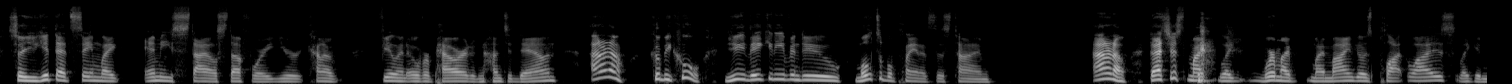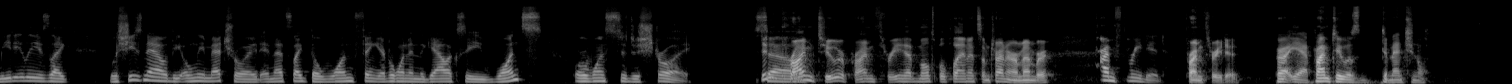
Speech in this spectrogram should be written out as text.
So you get that same like EMMI style stuff where you're kind of feeling overpowered and hunted down. I don't know. Could be cool. You they could even do multiple planets this time. I don't know. That's just my like where my my mind goes plot wise. Like immediately is like, well, she's now the only Metroid, and that's like the one thing everyone in the galaxy wants or wants to destroy. Didn't So- Prime Two or Prime Three have multiple planets? I'm trying to remember. Prime Three did. Prime Three did. Pri- yeah, Prime Two was dimensional.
